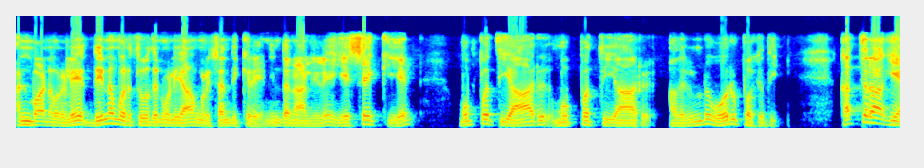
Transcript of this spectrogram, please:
அன்பானவர்களே தினம் ஒரு தூதன் வழியாக உங்களை சந்திக்கிறேன். இந்த நாளிலே எசேக்கியல் முப்பத்தி ஆறு முப்பத்தி ஆறு அதிலிருந்து ஒரு பகுதி. கத்தராகிய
